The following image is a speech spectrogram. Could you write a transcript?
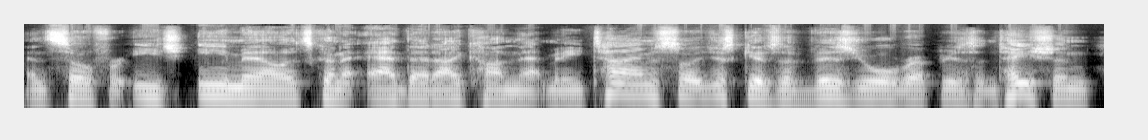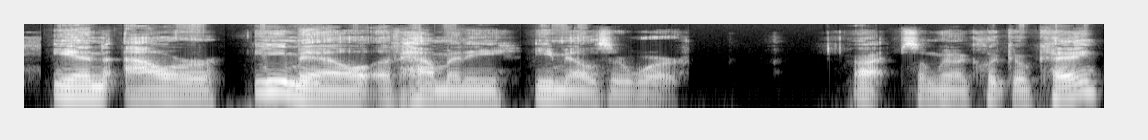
And so for each email, it's going to add that icon that many times. So it just gives a visual representation in our email of how many emails there were. All right, so I'm going to click OK.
